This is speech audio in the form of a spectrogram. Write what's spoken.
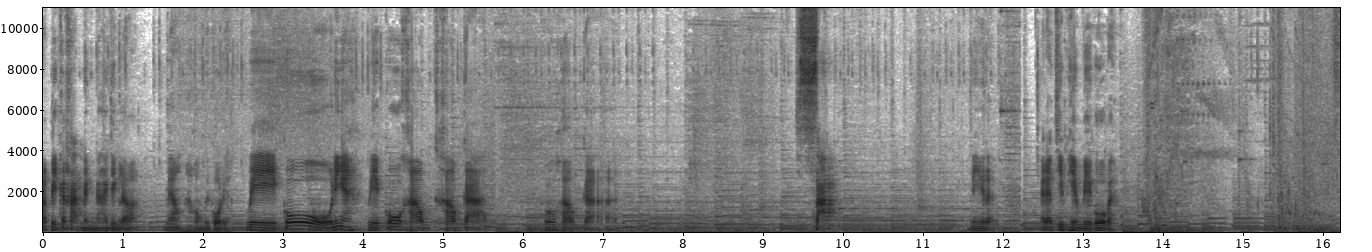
ลาปิดก็ขาดหนึ่งนะจริงแล้วไม่เอาหาของเวโก้เดี๋ยวเวโก้นี่ไงเวโก้คาวคาวกาดโก้คาวกาดซัดนี่ก็ได้ไอ้แล้วทีมเฮมเวโก้ไปแซ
